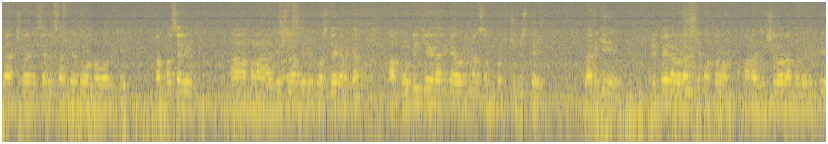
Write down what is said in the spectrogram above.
బ్రాంచ్లో అయినా సరే సభ్యత్వం ఉన్న వాళ్ళకి కంపల్సరీ మన అధ్యక్షుల దగ్గరికి వస్తే కనుక ఆ పోటీ చేయడానికి ఎవరైనా సముఖం చూపిస్తే దానికి ప్రిపేర్ అవ్వడానికి మొత్తం మన అధ్యక్షుల వారు అందరి దగ్గరికి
